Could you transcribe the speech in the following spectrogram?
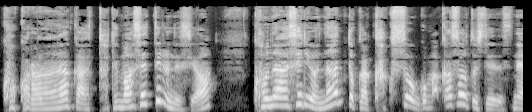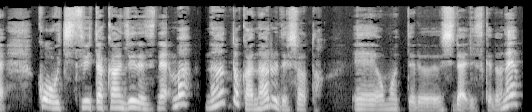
心の中とても焦ってるんですよ。この焦りをなんとか隠そう、ごまかそうとしてですね、こう落ち着いた感じでですね、まあ、なんとかなるでしょうと。えー、思ってる次第ですけどね。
